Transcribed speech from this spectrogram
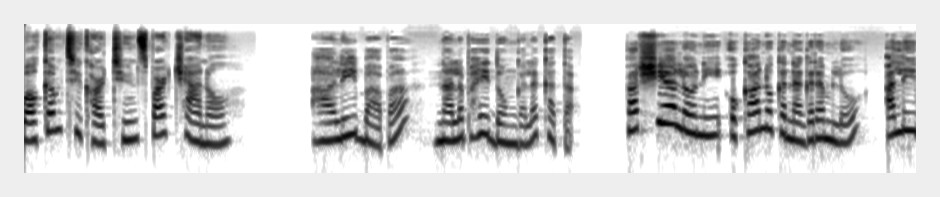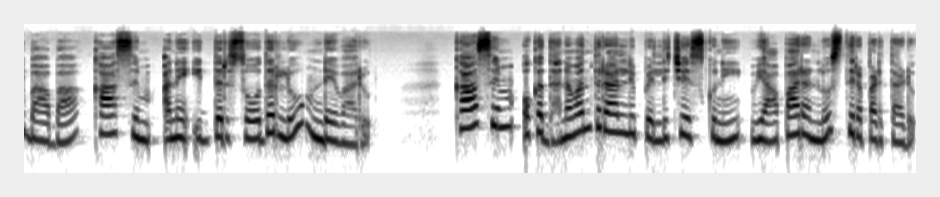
Welcome to cartoon spark channel Ali Baba నలభై దొంగల కథ. పర్షియాలోని ఒకానొక నగరంలో అలీబాబా కాసిం అనే ఇద్దరు సోదరులు ఉండేవారు. కాసిం ఒక ధనవంతురాల్ని పెళ్ళి చేసుకుని వ్యాపారంలో స్థిరపడతాడు.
